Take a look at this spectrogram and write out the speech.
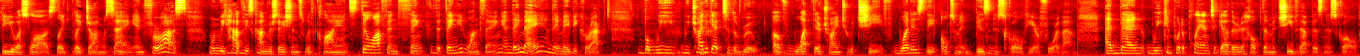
the U.S. laws, like like John was saying. And for us, when we have these conversations with clients, they'll often think that they need one thing, and they may, and they may be correct but we we try to get to the root of what they're trying to achieve what is the ultimate business goal here for them and then we can put a plan together to help them achieve that business goal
